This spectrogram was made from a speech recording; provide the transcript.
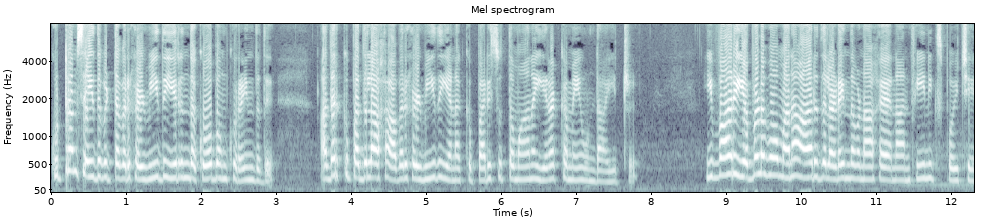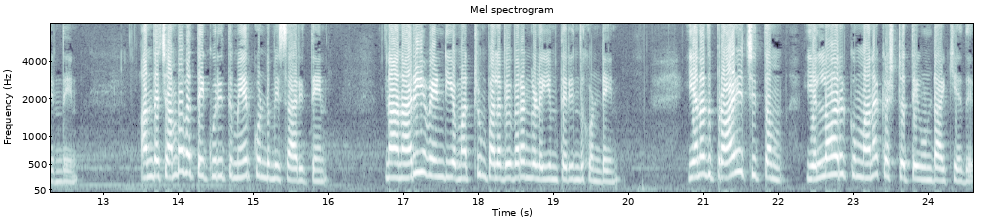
குற்றம் செய்துவிட்டவர்கள் மீது இருந்த கோபம் குறைந்தது. அதற்கு பதிலாக அவர்கள் மீது எனக்கு பரிசுத்தமான இரக்கமே உண்டாயிற்று. இவ்வாறு எவ்வளவோ மன ஆறுதல் அடைந்தவனாக நான் ஃபீனிக்ஸ் போய் சேர்ந்தேன். அந்த சம்பவத்தை குறித்து மேற்கொண்டு விசாரித்தேன். நான் அறிய வேண்டிய மற்றும் பல விவரங்களையும் தெரிந்து கொண்டேன். எனது பிராயச்சித்தம் எல்லாருக்கும் மன கஷ்டத்தை உண்டாக்கியது.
